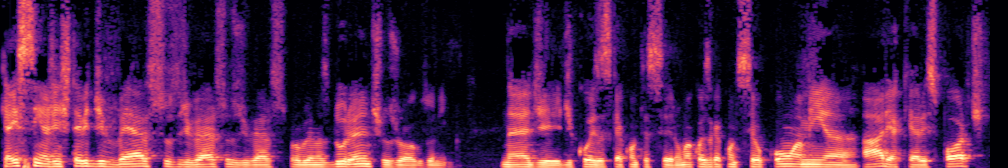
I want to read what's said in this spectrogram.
que aí sim a gente teve diversos, diversos, diversos problemas durante os Jogos Olímpicos, né, de, de coisas que aconteceram. Uma coisa que aconteceu com a minha área, que era esporte,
